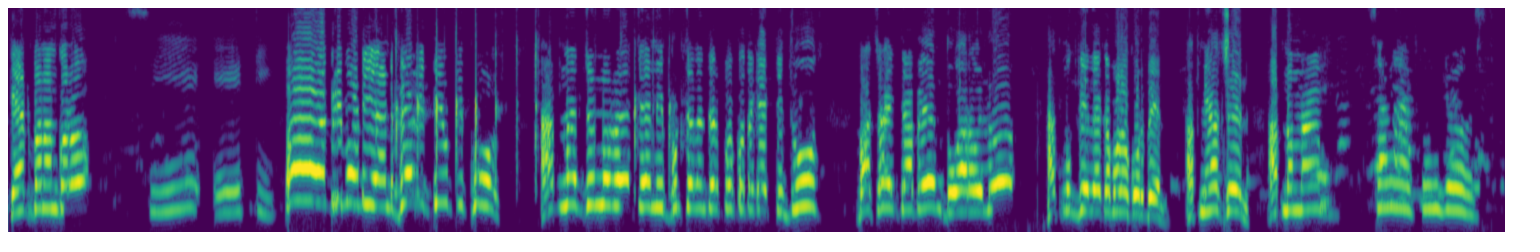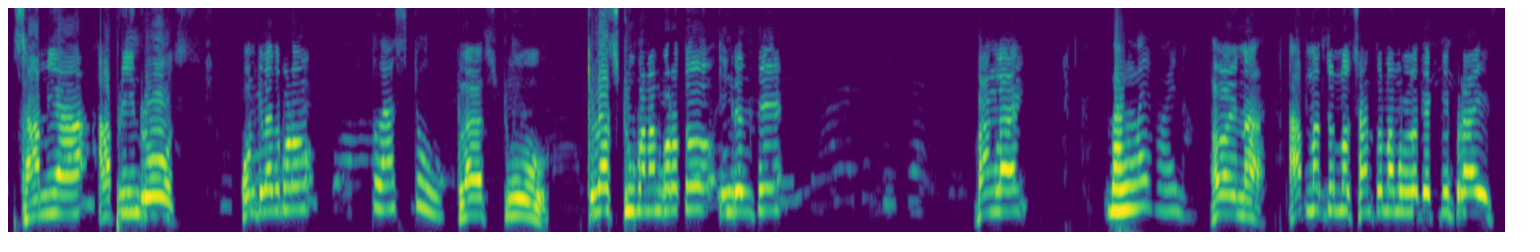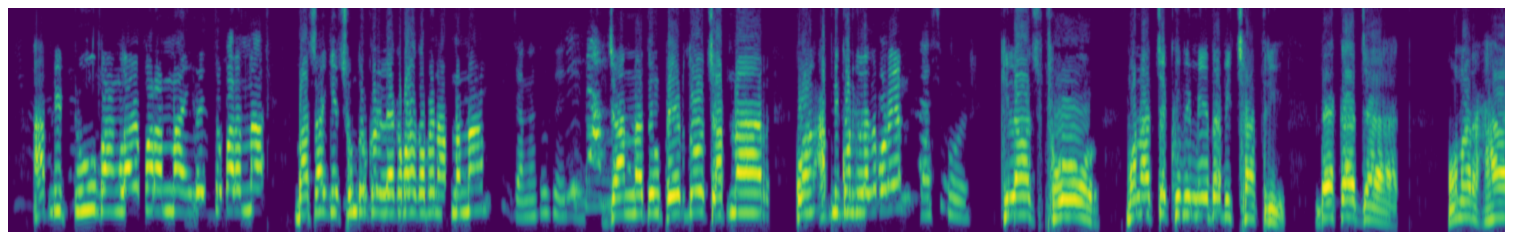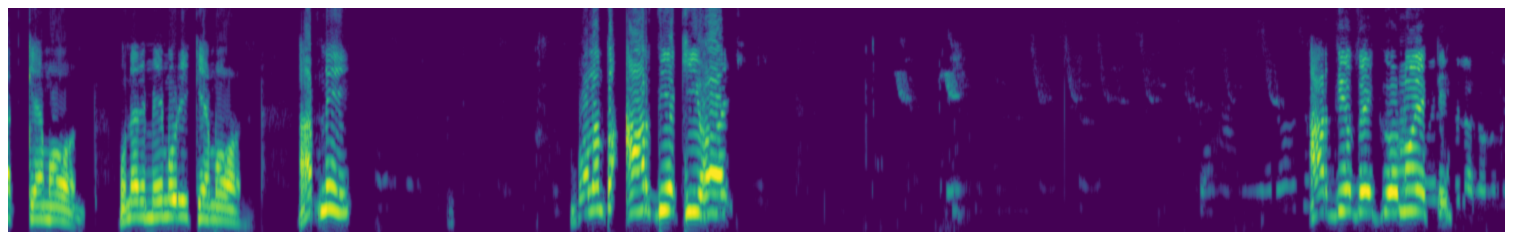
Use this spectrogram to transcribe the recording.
ক্যাট বানান করো। সি এ টি ও এভরিবডি এন্ড ভেরি বিউটিফুল আপনার জন্য রয়েছে আমি ফুড চ্যালেঞ্জের পক্ষ থেকে একটি জুস বাসায় যাবেন দোয়া রইল। হাত মুখ দিয়ে লেখাপড়া করবেন। আপনি আছেন? আপনার নাম? সামিয়া ফিনজোস সামিয়া আফরিন রোজ। কোন ক্লাসে পড়ো? Class two class two class two বানান করো তো ইংরেজিতে। বাংলায়? বাংলায় হয় না। হয় না। আপনার জন্য সান্ত্বনামূলক একটি প্রাইজ আপনি টু বাংলায় পারেন না ইংরেজিতে পারেন না। বাসায় গিয়ে সুন্দর করে লেখাপড়া করবেন। আপনার নাম? জান্নাতুল ফেরদৌস। আপনার আপনি কোন ক্লাসে পড়েন? ক্লাস ফোর মনে হচ্ছে খুবই মেধাবী ছাত্রী। দেখা যাক। ওনার হাত কেমন? ওনার মেমোরি কেমন? আপনি বলেন তো আর দিয়ে কি হয়? আর দিয়ে যে কোনো একটি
